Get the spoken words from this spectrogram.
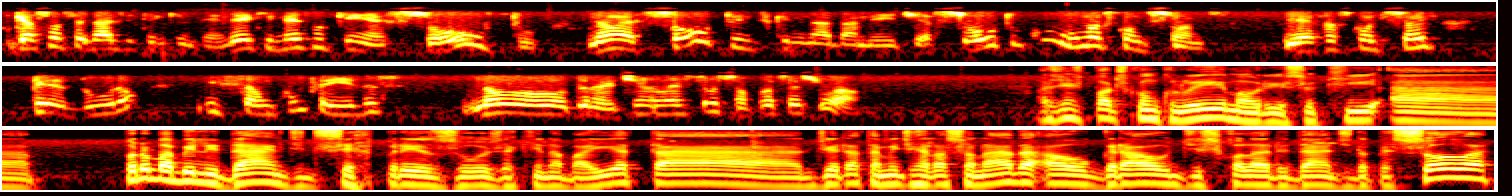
O que a sociedade tem que entender que mesmo quem é solto, não é solto indiscriminadamente, é solto com umas condições. E essas condições perduram e são cumpridas no, durante a instrução processual. A gente pode concluir, Maurício, que a probabilidade de ser preso hoje aqui na Bahia está diretamente relacionada ao grau de escolaridade da pessoa,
